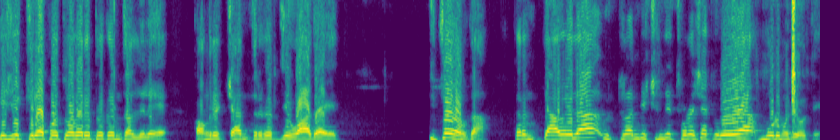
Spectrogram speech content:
हे जे खिलाफत वगैरे प्रकरण चाललेले आहे काँग्रेसच्या अंतर्गत जे वाद आहेत तिथे नव्हता. कारण त्यावेळेला विठ्ठलांबी शिंदे थोड्याशा वेगळ्या मूडमध्ये होते.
